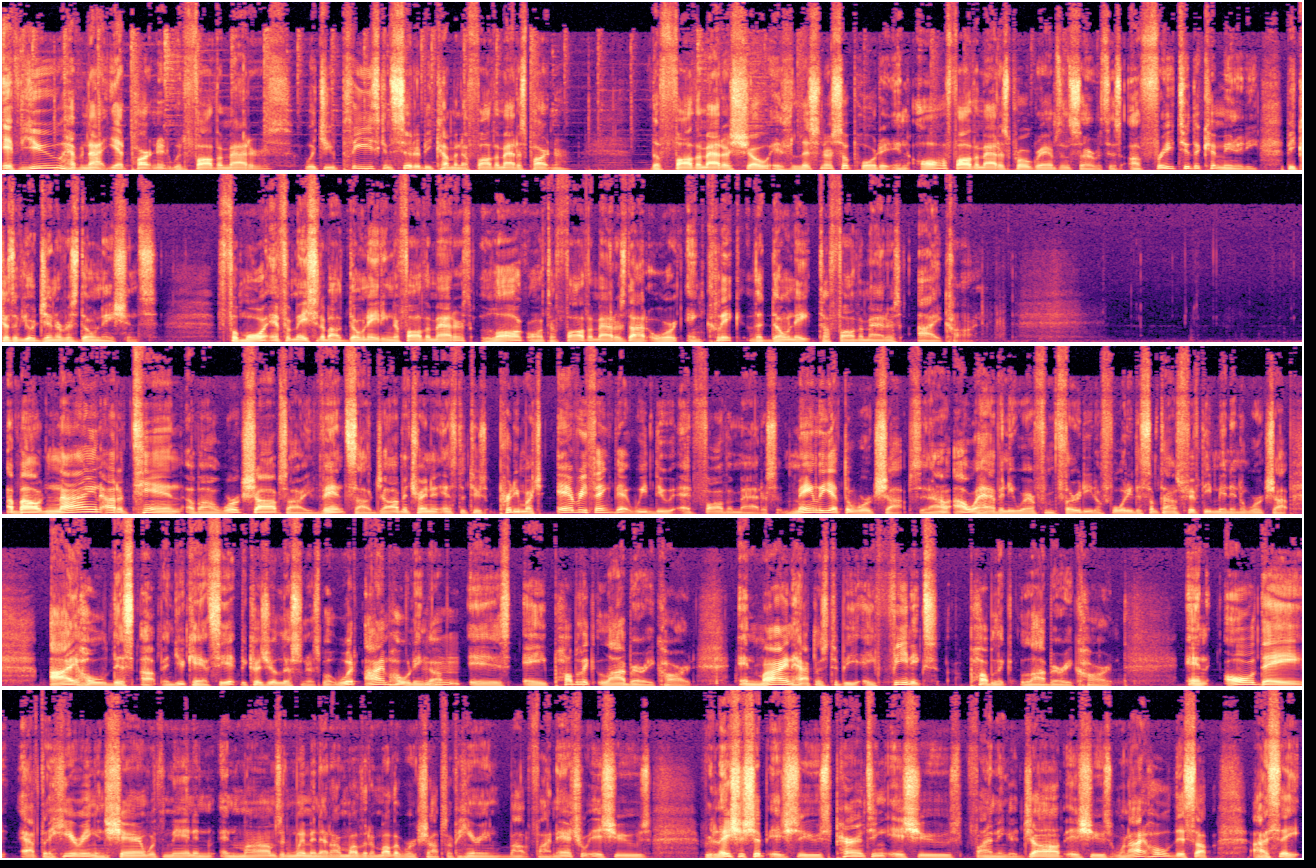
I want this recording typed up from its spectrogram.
If you have not yet partnered with Father Matters, would you please consider becoming a Father Matters partner? The Father Matters show is listener supported and all Father Matters programs and services are free to the community because of your generous donations. For more information about donating to Father Matters, log on to fathermatters.org and click the Donate to Father Matters icon. About nine out of 10 of our workshops, our events, our job and training institutes, pretty much everything that we do at Father Matters, mainly at the workshops. And I, I will have anywhere from 30 to 40 to sometimes 50 men in a workshop. I hold this up, and you can't see it because you're listeners. But what I'm holding mm-hmm. up is a public library card, and mine happens to be a Phoenix Public Library card. And all day after hearing and sharing with men and, and moms and women at our mother to mother workshops of hearing about financial issues, relationship issues, parenting issues, finding a job issues, when I hold this up, I say,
